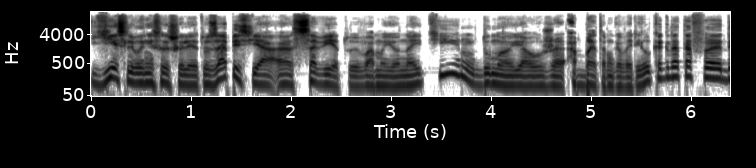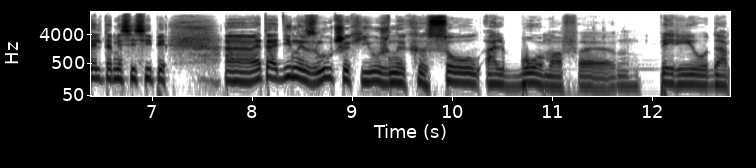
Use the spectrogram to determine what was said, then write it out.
Если вы не слышали эту запись, я э, советую вам ее найти. Думаю, я уже об этом говорил когда-то в Дельта Миссисипи. Это один из лучших южных соул-альбомов периода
